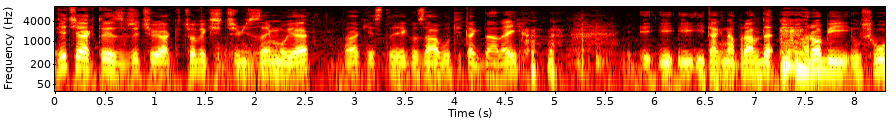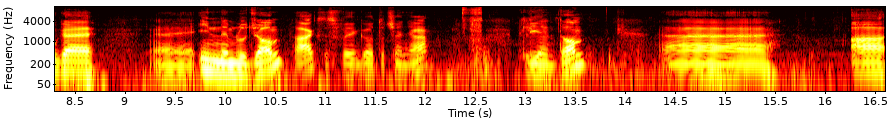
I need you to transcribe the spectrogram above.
Wiecie jak to jest w życiu, jak człowiek się czymś zajmuje, tak? Jest to jego zawód i tak dalej. I, i, i, tak naprawdę robi usługę e, innym ludziom, tak? Ze swojego otoczenia, klientom. E, a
